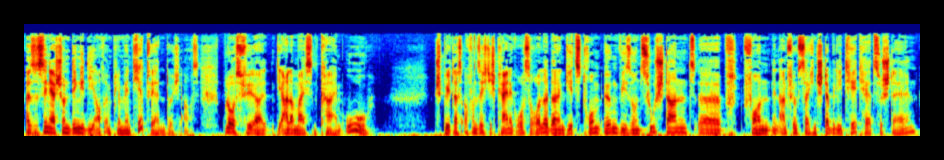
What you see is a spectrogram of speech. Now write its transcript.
Also es sind ja schon Dinge, die auch implementiert werden durchaus. Bloß für die allermeisten KMU spielt das offensichtlich keine große Rolle. Dann geht es darum, irgendwie so einen Zustand äh, von, in Anführungszeichen, Stabilität herzustellen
